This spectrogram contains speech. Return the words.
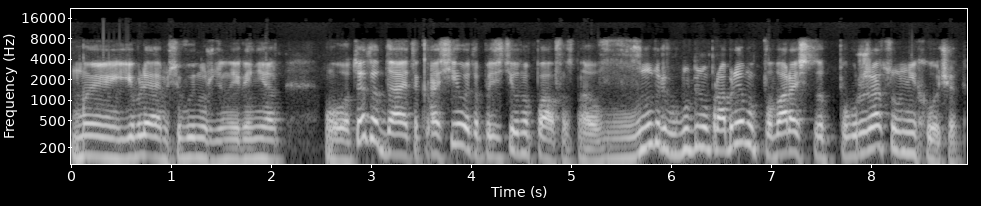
мы являемся вынуждены или нет – вот. Это да, это красиво, это позитивно, пафосно. Внутрь, в глубину проблемы поворачиваться, погружаться он не хочет.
